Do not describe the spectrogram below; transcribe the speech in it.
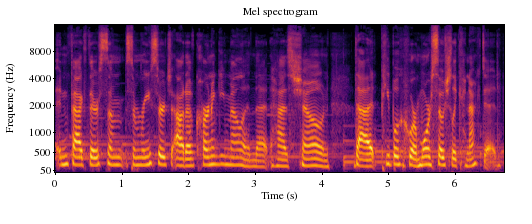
In fact, there's some some research out of Carnegie Mellon that has shown that people who are more socially connected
